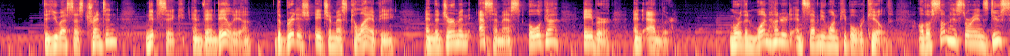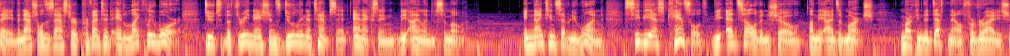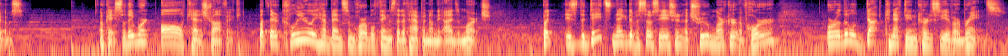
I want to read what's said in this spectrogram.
The USS Trenton, Nipsic, and Vandalia, the British HMS Calliope, and the German SMS Olga, Eber, and Adler. More than 171 people were killed, although some historians do say the natural disaster prevented a likely war due to the three nations' dueling attempts at annexing the island of Samoa. In 1971, CBS canceled The Ed Sullivan Show on the Ides of March, marking the death knell for variety shows. Okay, so they weren't all catastrophic, but there clearly have been some horrible things that have happened on the Ides of March. But is the date's negative association a true marker of horror, or a little dot connecting courtesy of our brains?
